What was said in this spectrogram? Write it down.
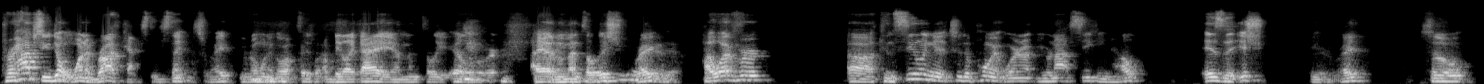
perhaps you don't want to broadcast these things, right? You don't want to go mm-hmm. on Facebook and be like, I am mentally ill or I have a mental issue, right? However, uh, concealing it to the point where not, you're not seeking help is the issue here, right? So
